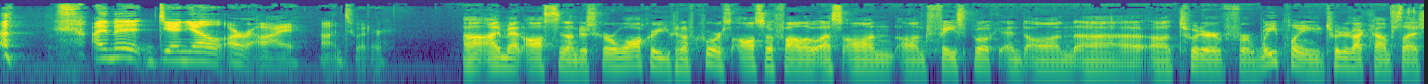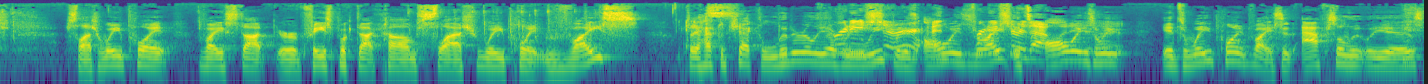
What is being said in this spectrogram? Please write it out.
I'm at Danielle RI on Twitter. Uh, I'm at Austin underscore Walker. You can, of course, also follow us on, on Facebook and on uh, uh, Twitter for Waypoint. Twitter.com slash slash Waypoint Vice dot or Facebook.com slash Waypoint Vice. So I have to check literally every Pretty week, but it's always right. sure it's always way, it. it's Waypoint Vice. It absolutely is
